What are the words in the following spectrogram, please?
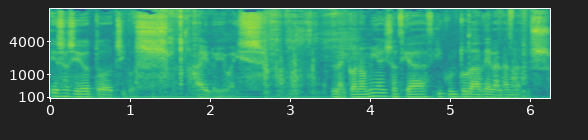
eso ha sido todo chicos, ahí lo lleváis. La economía y sociedad y cultura de la Landalus.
